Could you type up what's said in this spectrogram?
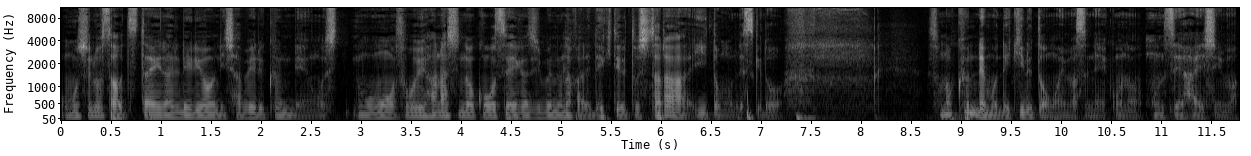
面白さを伝えられるように喋る訓練をしもうもうそういう話の構成が自分の中でできてるとしたらいいと思うんですけどその訓練もできると思いますねこの音声配信は。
